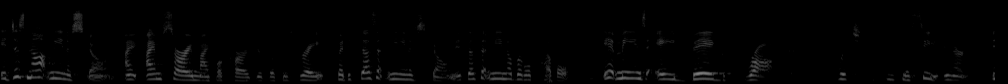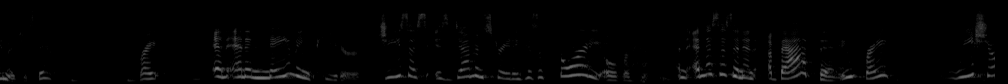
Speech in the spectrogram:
It does not mean a stone. I, am sorry, Michael Card, your book is great, but it doesn't mean a stone. It doesn't mean a little pebble. It means a big rock, which you can see in our images there. right? And, and in naming Peter, Jesus is demonstrating his authority over him. And, and this isn't an, a bad thing, right? We show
